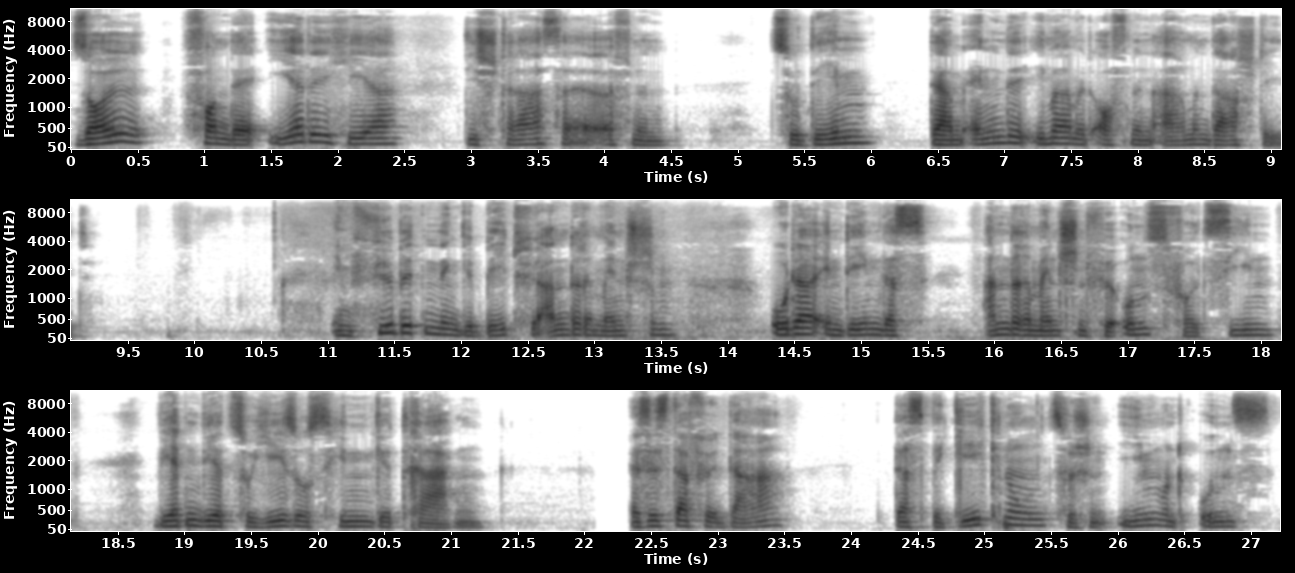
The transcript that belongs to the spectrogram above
soll von der Erde her die Straße eröffnen zu dem, der am Ende immer mit offenen Armen dasteht. Im fürbittenden Gebet für andere Menschen oder indem das andere Menschen für uns vollziehen, werden wir zu Jesus hingetragen. Es ist dafür da, dass Begegnung zwischen ihm und uns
